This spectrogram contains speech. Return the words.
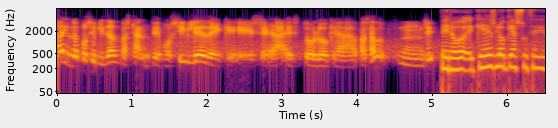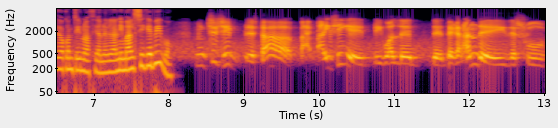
Hay una posibilidad bastante posible de que sea esto lo que ha pasado. Mm, sí. Pero, ¿qué es lo que ha sucedido a continuación? ¿El animal sigue vivo? Sí, sí, está. Ahí sigue, igual de, de, de grande y de su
